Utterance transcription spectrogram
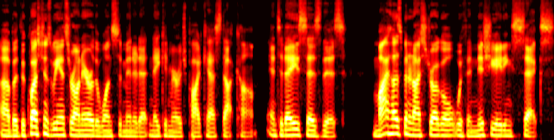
Uh, but the questions we answer on air are the ones submitted at nakedmarriagepodcast.com. And today says this My husband and I struggle with initiating sex.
